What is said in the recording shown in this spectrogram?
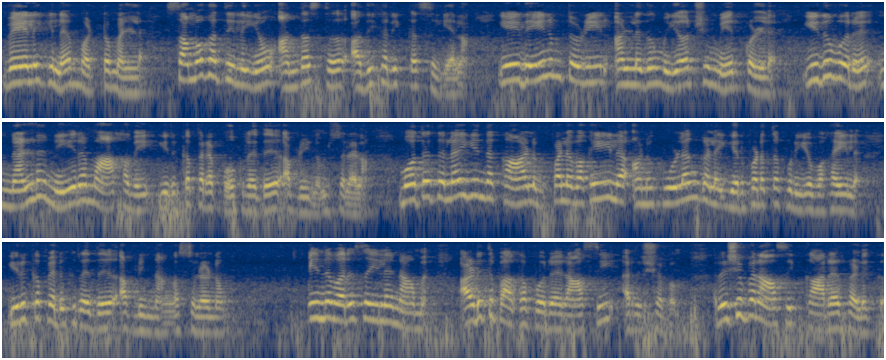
வேலையில் மட்டுமல்ல சமூகத்திலையும் அந்தஸ்து அதிகரிக்க செய்யலாம். ஏதேனும் தொழில் அல்லது முயற்சி மேற்கொள்ள. இது ஒரு நல்ல நேரமாகவே இருக்கப்பெற போகிறது அப்படின்னு சொல்லலாம். மொத்தத்தில் இந்த காலம் பல வகையில் அனுகூலங்களை ஏற்படுத்தக்கூடிய வகையில் இருக்க பெறுகிறது அப்படின்னு நாங்கள் சொல்லணும். இந்த வரிசையில் நாம் அடுத்து பார்க்க போகிற ராசி ரிஷபம். ரிஷப ராசிக்காரர்களுக்கு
